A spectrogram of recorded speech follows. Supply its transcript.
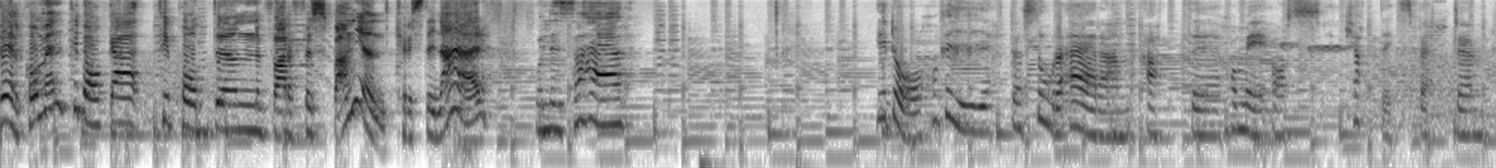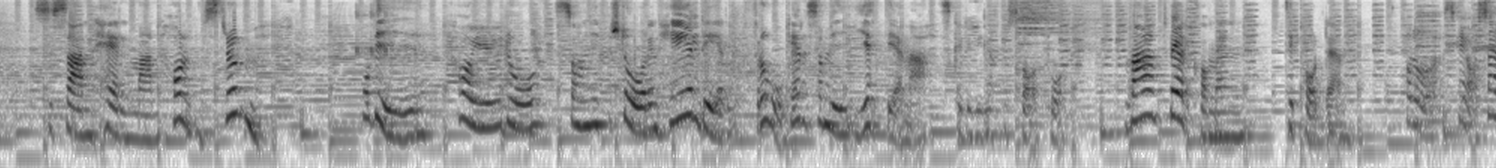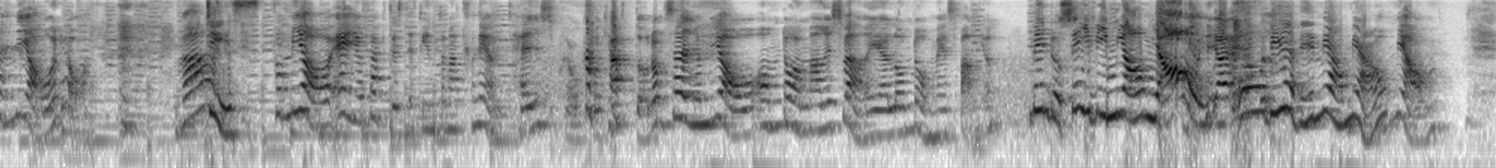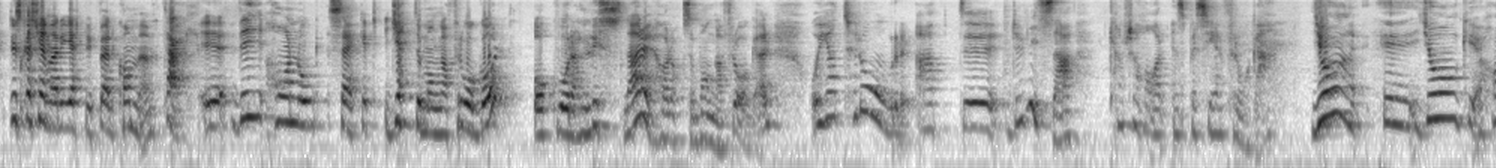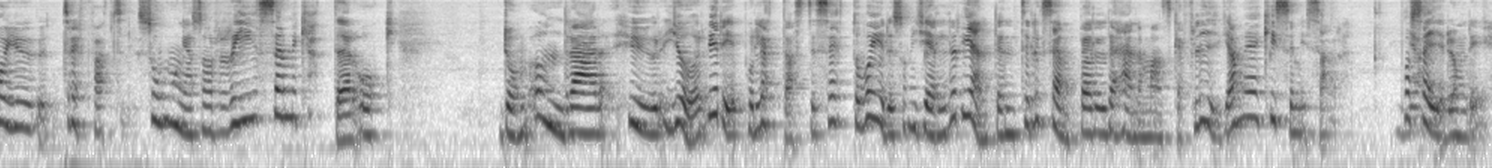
Välkommen tillbaka till podden Varför Spanien? Kristina här. Och Lisa här. Idag har vi den stora äran att eh, ha med oss kattexperten Susanne Hellman Holmström. Och vi har ju då som ni förstår en hel del frågor som vi jättegärna skulle vilja få svar på. Varmt välkommen till podden. Och då ska jag säga mjau då. Va? Dis. För mjau är ju faktiskt ett internationellt hejspråk för katter. De säger mjau om de är i Sverige eller om de är i Spanien. Men då säger vi mjau mjau! Ja, Och det gör vi, mjau mjau. mjau. Du ska känna dig hjärtligt välkommen. Tack. Eh, Vi har nog säkert jättemånga frågor och våra lyssnare har också många frågor. Och jag tror att eh, du Lisa kanske har en speciell fråga. Ja, eh, jag har ju träffat så många som reser med katter och de undrar hur gör vi det på lättaste sätt och vad är det som gäller egentligen? Till exempel det här när man ska flyga med kissemissar. Vad Ja. säger du om det?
